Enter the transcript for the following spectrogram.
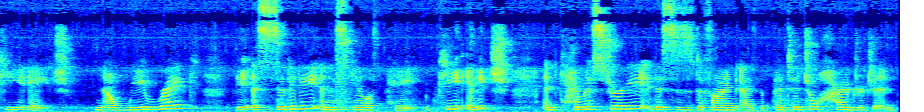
pH. Now we rank the acidity in a scale of pH and chemistry, this is defined as the potential hydrogen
